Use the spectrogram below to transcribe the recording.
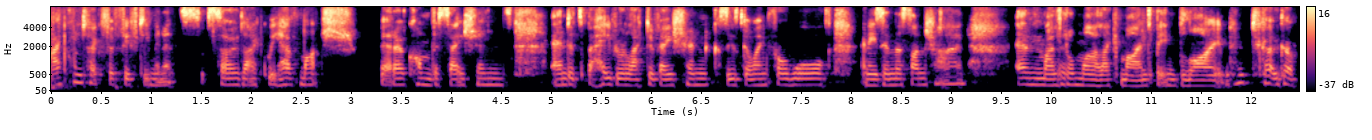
eye contact for 50 minutes. So like we have much better conversations and it's behavioral activation because he's going for a walk and he's in the sunshine. And my little my like mind's being blown to go, go,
